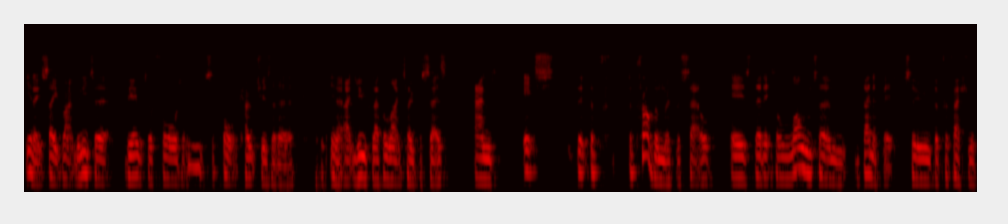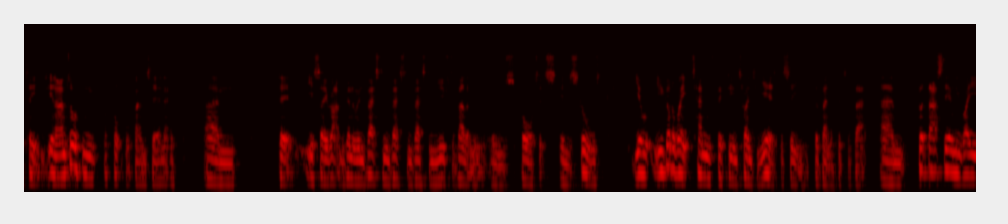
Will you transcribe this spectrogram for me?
You know, say right, we need to be able to afford and support coaches at a, you know, at youth level, like Toka says, and it's the the the problem with the cell is that it's a long term benefit to the professional teams. You know, I'm talking for football fans here now. Um, that you say, right, we're going to invest, invest, invest in youth development and sport it's in schools you'll you got to wait 10 15 20 years to see the benefits of that. Um, but that's the only way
